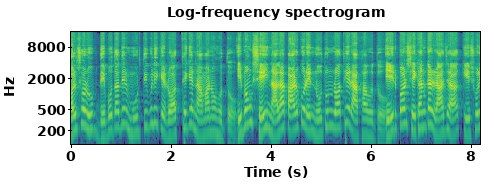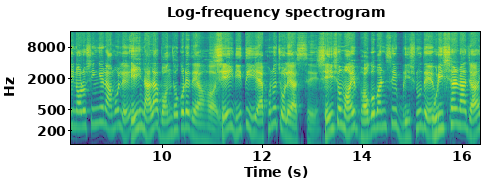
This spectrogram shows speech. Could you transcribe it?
ফলস্বরূপ দেবতাদের মূর্তিগুলিকে রথ থেকে নামানো হতো এবং সেই নালা পার করে নতুন রথে রাখা হতো। এরপর সেখানকার রাজা কেশরী নরসিংহের আমলে এই নালা বন্ধ করে দেয়া হয়। সেই রীতি এখনও চলে আসছে। সেই সময় ভগবান শ্রী বিষ্ণুদেব উড়িষ্যার রাজা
